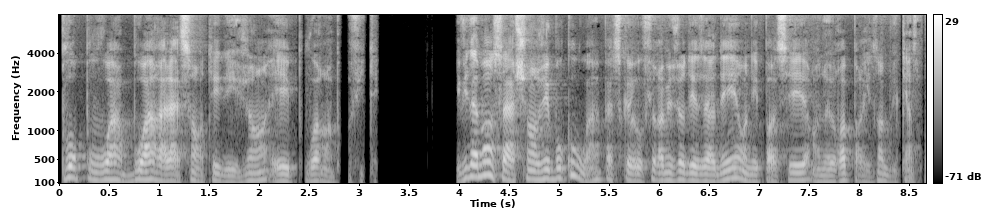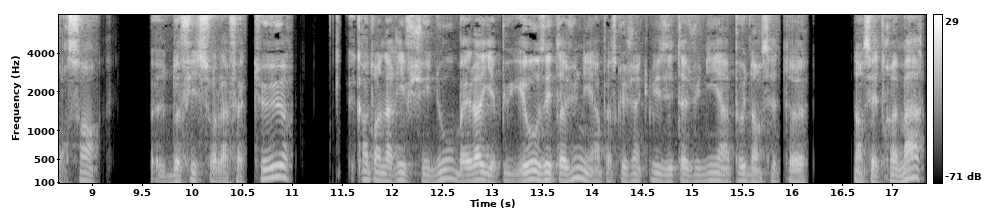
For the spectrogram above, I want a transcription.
pour pouvoir boire à la santé des gens et pouvoir en profiter. Évidemment, ça a changé beaucoup, hein, parce qu'au fur et à mesure des années, on est passé en Europe, par exemple, du 15% euh, d'office sur la facture quand on arrive chez nous, ben là, il y a plus, et aux États-Unis, hein, parce que j'inclus les États-Unis un peu dans cette, euh, dans cette remarque,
